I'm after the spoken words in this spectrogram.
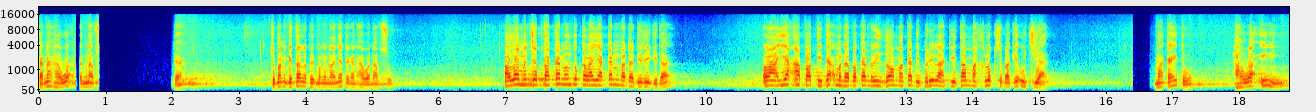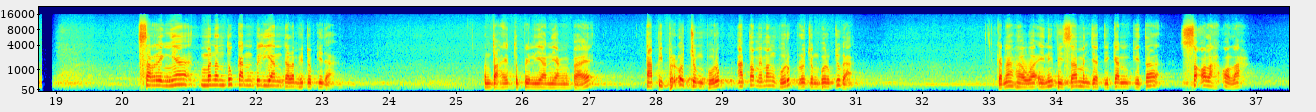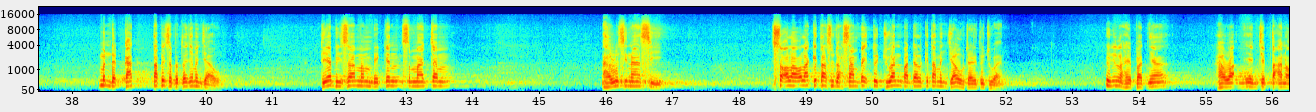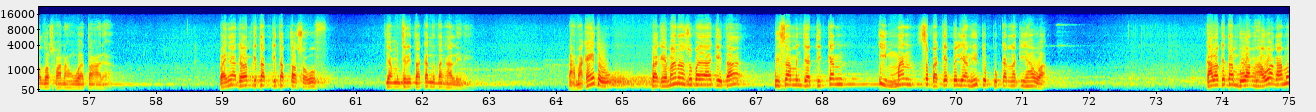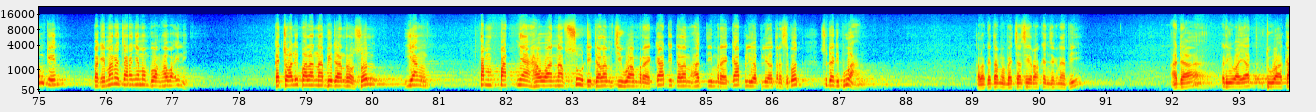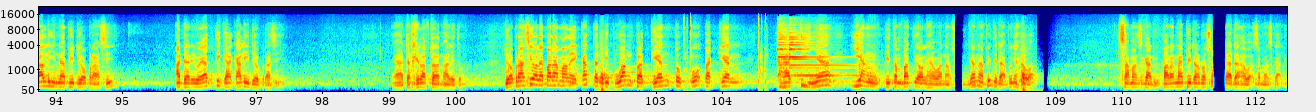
Karena hawa dan nafsu beda. Cuman kita lebih mengenalnya dengan hawa nafsu. Allah menciptakan untuk kelayakan pada diri kita. Layak apa tidak mendapatkan ridho maka diberilah kita makhluk sebagai ujian. Maka itu hawa ini seringnya menentukan pilihan dalam hidup kita. Entah itu pilihan yang baik tapi berujung buruk atau memang buruk berujung buruk juga. Karena hawa ini bisa menjadikan kita seolah-olah mendekat tapi sebetulnya menjauh. Dia bisa membuat semacam halusinasi. Seolah-olah kita sudah sampai tujuan padahal kita menjauh dari tujuan. Inilah hebatnya hawa yang ciptaan Allah taala. Banyak dalam kitab-kitab tasawuf yang menceritakan tentang hal ini. Nah, maka itu bagaimana supaya kita bisa menjadikan iman sebagai pilihan hidup bukan lagi hawa. Kalau kita buang hawa nggak mungkin. Bagaimana caranya membuang hawa ini? Kecuali para nabi dan rasul yang tempatnya hawa nafsu di dalam jiwa mereka, di dalam hati mereka, beliau-beliau tersebut sudah dibuang. Kalau kita membaca sirah kanjeng Nabi, ada riwayat dua kali Nabi dioperasi, ada riwayat tiga kali dioperasi. Ya, ada khilaf dalam hal itu. Dioperasi oleh para malaikat dan dibuang bagian tubuh, bagian hatinya yang ditempati oleh hawa nafsu. Sehingga Nabi tidak punya hawa. Sama sekali. Para nabi dan rasul tidak ada hawa sama sekali.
